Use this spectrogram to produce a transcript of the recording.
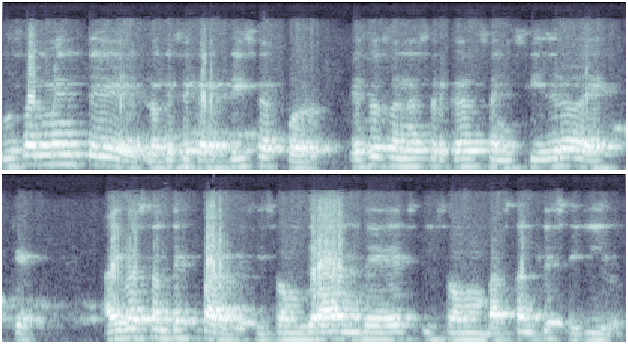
usualmente lo que se caracteriza por esas zonas cerca de San Isidro es que hay bastantes parques y son grandes y son bastante seguidos.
